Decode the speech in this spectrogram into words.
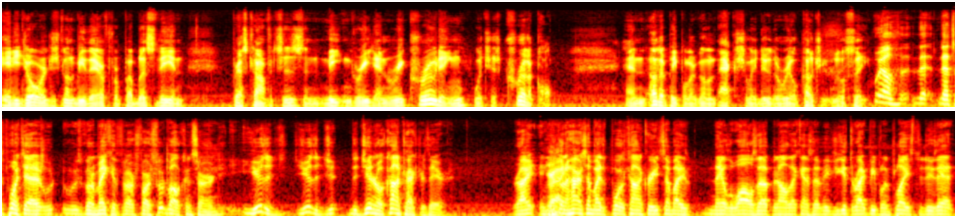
Eddie George is going to be there for publicity and press conferences and meet and greet and recruiting, which is critical. And other people are going to actually do the real coaching. We'll see. Well, that, that's a point that I was going to make as far, as far as football is concerned. You're the you're the the general contractor there, right? And you're Right. going to hire somebody to pour the concrete, somebody to nail the walls up, and all that kind of stuff. If you get the right people in place to do that,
